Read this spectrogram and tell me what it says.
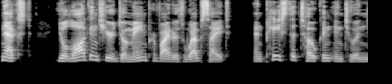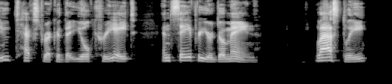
Next, you'll log into your domain provider's website and paste the token into a new text record that you'll create and save for your domain. Lastly,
